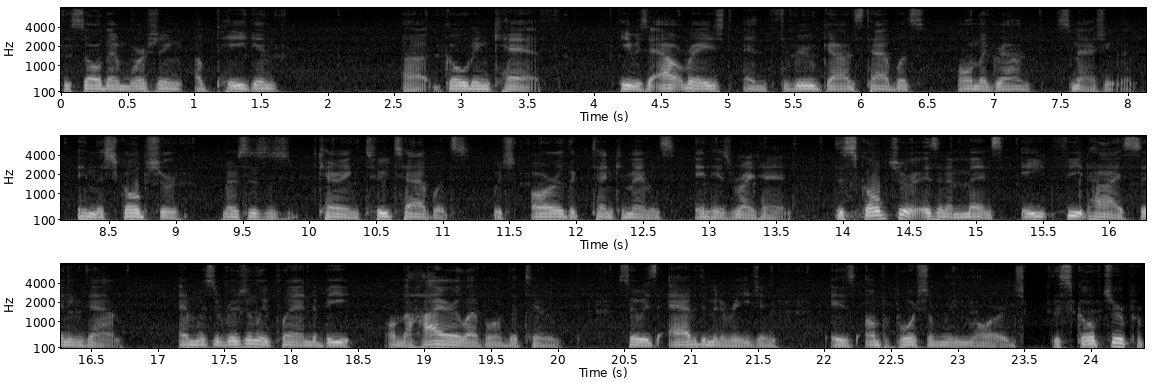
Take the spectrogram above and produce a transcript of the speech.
he saw them worshiping a pagan uh, golden calf. He was outraged and threw God's tablets on the ground, smashing them. In the sculpture, Moses is carrying two tablets, which are the Ten Commandments, in his right hand. The sculpture is an immense, eight feet high, sitting down, and was originally planned to be on the higher level of the tomb, so his abdomen region is unproportionately large. The sculpture p-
